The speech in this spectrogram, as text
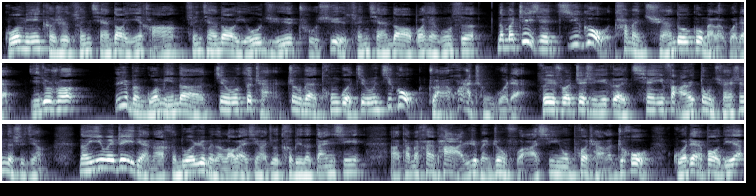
国民可是存钱到银行、存钱到邮局储蓄、存钱到保险公司，那么这些机构他们全都购买了国债，也就是说。日本国民的金融资产正在通过金融机构转化成国债，所以说这是一个牵一发而动全身的事情。那因为这一点呢，很多日本的老百姓啊就特别的担心啊，他们害怕日本政府啊信用破产了之后国债暴跌，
